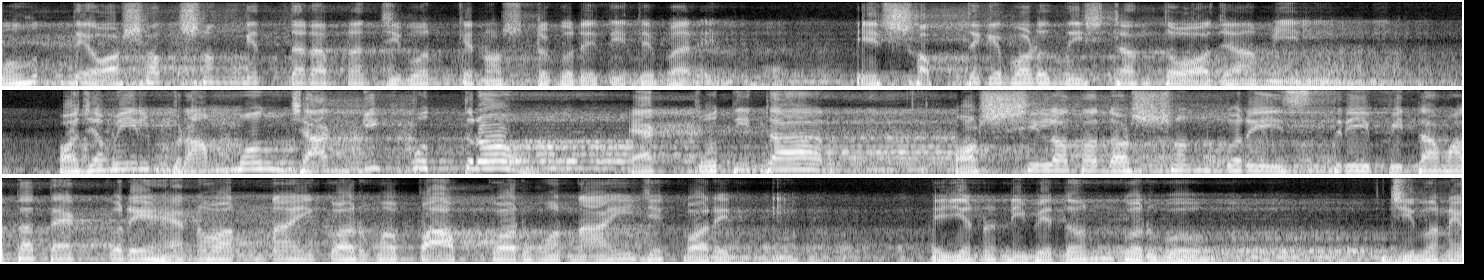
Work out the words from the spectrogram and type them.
মুহূর্তে অসৎসঙ্গের দ্বারা আপনার জীবনকে নষ্ট করে দিতে পারে। এর সব থেকে বড় দৃষ্টান্ত অজামিল। অজামিল ব্রাহ্মণ যাজ্ঞিক পুত্র, এক পতিতার অশ্লীলতা দর্শন করে স্ত্রী পিতামাতা ত্যাগ করে হেন অন্যায় কর্ম, পাপ কর্ম নাই যে করেননি। এই জন্য নিবেদন করব, জীবনে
